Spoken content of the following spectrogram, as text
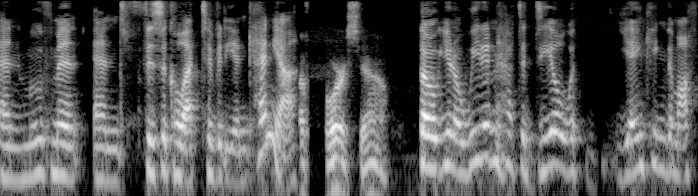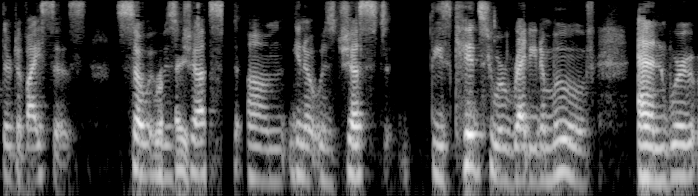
and movement and physical activity in Kenya. Of course, yeah. So, you know, we didn't have to deal with yanking them off their devices. So it right. was just, um, you know, it was just these kids who were ready to move. And we're,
